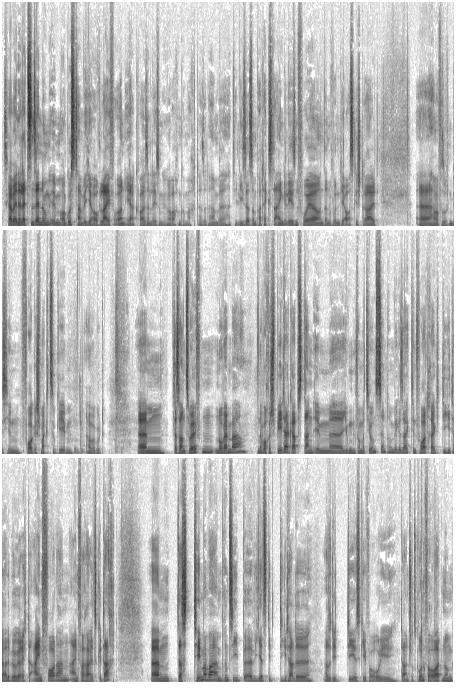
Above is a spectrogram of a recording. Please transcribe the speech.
Es gab ja in der letzten Sendung im August haben wir hier auch live on air quasi eine Lesung gegen Überwachung gemacht. Also da haben wir, hat die Lisa so ein paar Texte eingelesen vorher und dann wurden die ausgestrahlt. Äh, haben wir versucht, ein bisschen Vorgeschmack zu geben, aber gut. Ähm, das war am 12. November. Eine Woche später gab es dann im äh, Jugendinformationszentrum, wie gesagt, den Vortrag Digitale Bürgerrechte einfordern, einfacher als gedacht. Ähm, das Thema war im Prinzip, äh, wie jetzt die digitale, also die DSGVO, die Datenschutzgrundverordnung,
